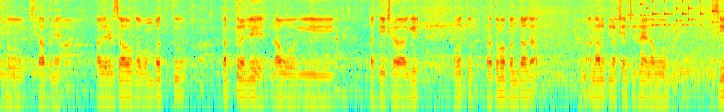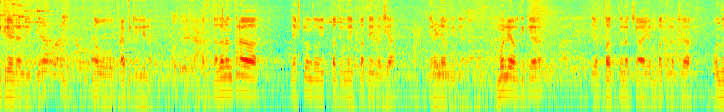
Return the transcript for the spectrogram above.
ಒಂದು ಸ್ಥಾಪನೆ. ನಾವು ಎರಡು ಸಾವಿರದ ಒಂಬತ್ತು ಹತ್ತರಲ್ಲಿ ನಾವು ಈ ಅಧ್ಯಕ್ಷರಾಗಿ ಅವತ್ತು ಪ್ರಥಮ ಬಂದಾಗ ಒಂದು ನಾಲ್ಕು ಲಕ್ಷ ಚಿಲ್ಲರೆ ನಾವು ಸಿ ಗ್ರೇಡಲ್ಲಿ ಇದ್ದು ನಾವು ಪ್ರಾಫಿಟ್ ಇರಲಿಲ್ಲ. ಅದು ತದನಂತರ ನೆಕ್ಸ್ಟ್ ಒಂದು ಇಪ್ಪತ್ತರಿಂದ ಇಪ್ಪತ್ತೈದು ಲಕ್ಷ ಎರಡನೇ ಅವಧಿಗೆ. ಮೂರನೇ ಅವಧಿಗೆ ಎಪ್ಪತ್ತು ಲಕ್ಷ, ಎಂಬತ್ತು ಲಕ್ಷ, ಒಂದು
